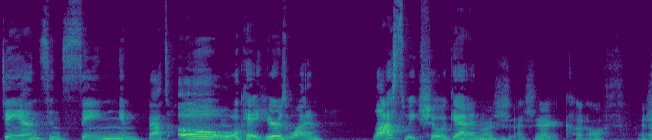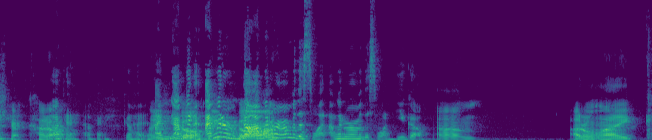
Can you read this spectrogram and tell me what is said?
dance and sing and bounce. Oh, Yeah. okay. Here's one. Last week's show again. I again. just, I just got cut off. I just Okay. got cut off. Okay, okay. Go ahead. Oh, I'm, I'm gonna. I'm gonna, can no, I'm gonna remember this one. I'm gonna remember this one. You go. Um, I don't like,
